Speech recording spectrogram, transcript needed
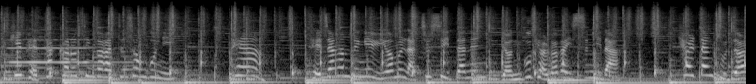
특히 베타카로틴과 같은 성분이 폐암, 대장암 등의 위험을 낮출 수 있다는 연구 결과가 있습니다. 혈당 조절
